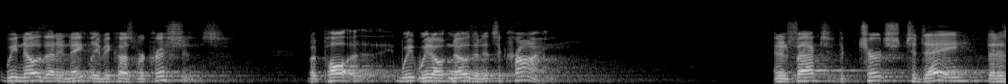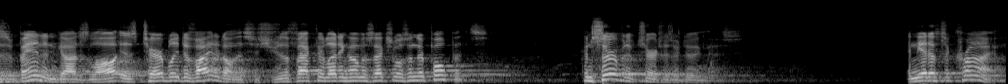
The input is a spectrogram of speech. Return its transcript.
we know that innately because we're Christians. But Paul, uh, we, we don't know that it's a crime. And in fact, the church today that has abandoned God's law is terribly divided on this issue. The fact they're letting homosexuals in their pulpits. Conservative churches are doing this. And yet it's a crime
